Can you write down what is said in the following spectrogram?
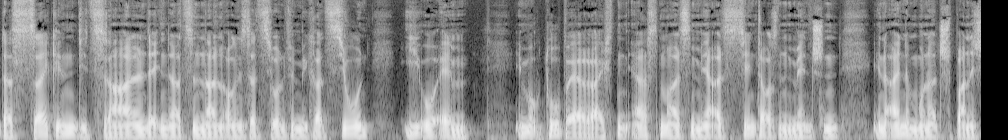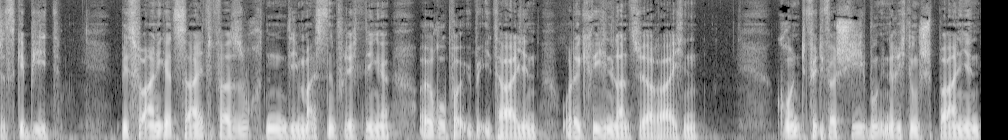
Das zeigen die Zahlen der Internationalen Organisation für Migration IOM. Im Oktober erreichten erstmals mehr als 10.000 Menschen in einem Monat spanisches Gebiet. Bis vor einiger Zeit versuchten die meisten Flüchtlinge Europa über Italien oder Griechenland zu erreichen. Grund für die Verschiebung in Richtung Spanien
